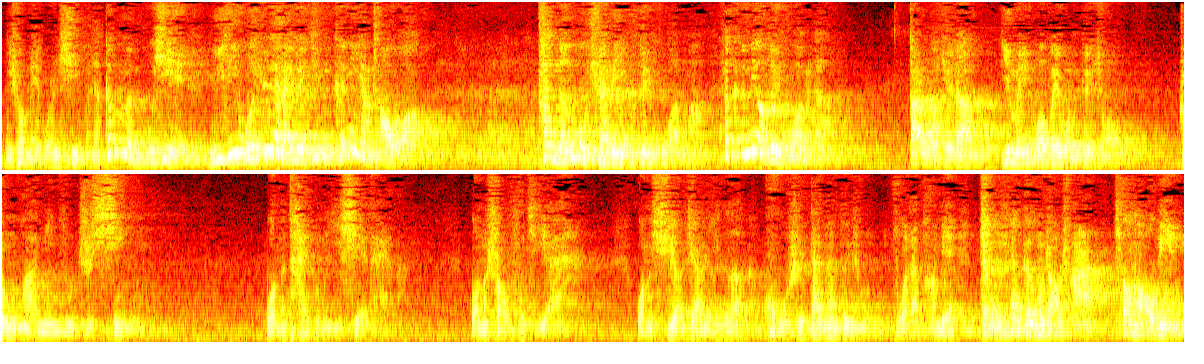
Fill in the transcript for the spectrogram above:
你说美国人信吗？他根本不信。你离我越来越近，你肯定想超我。他能够全力以赴对付我们吗？他肯定要对付我们的。当然，我觉得以美国为我们对手，中华民族之幸，我们太容易懈怠了。我们稍服己安。我们需要这样一个虎视眈眈对手坐在旁边，整天给我们找茬、挑毛病、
